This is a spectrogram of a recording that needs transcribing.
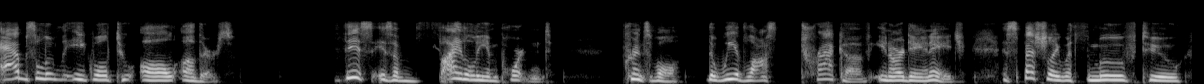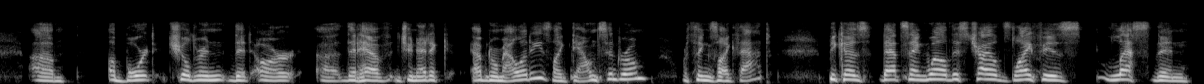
absolutely equal to all others. This is a vitally important principle that we have lost track of in our day and age, especially with the move to um, abort children that are uh, that have genetic abnormalities like Down syndrome or things like that, because that's saying, well, this child's life is less than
